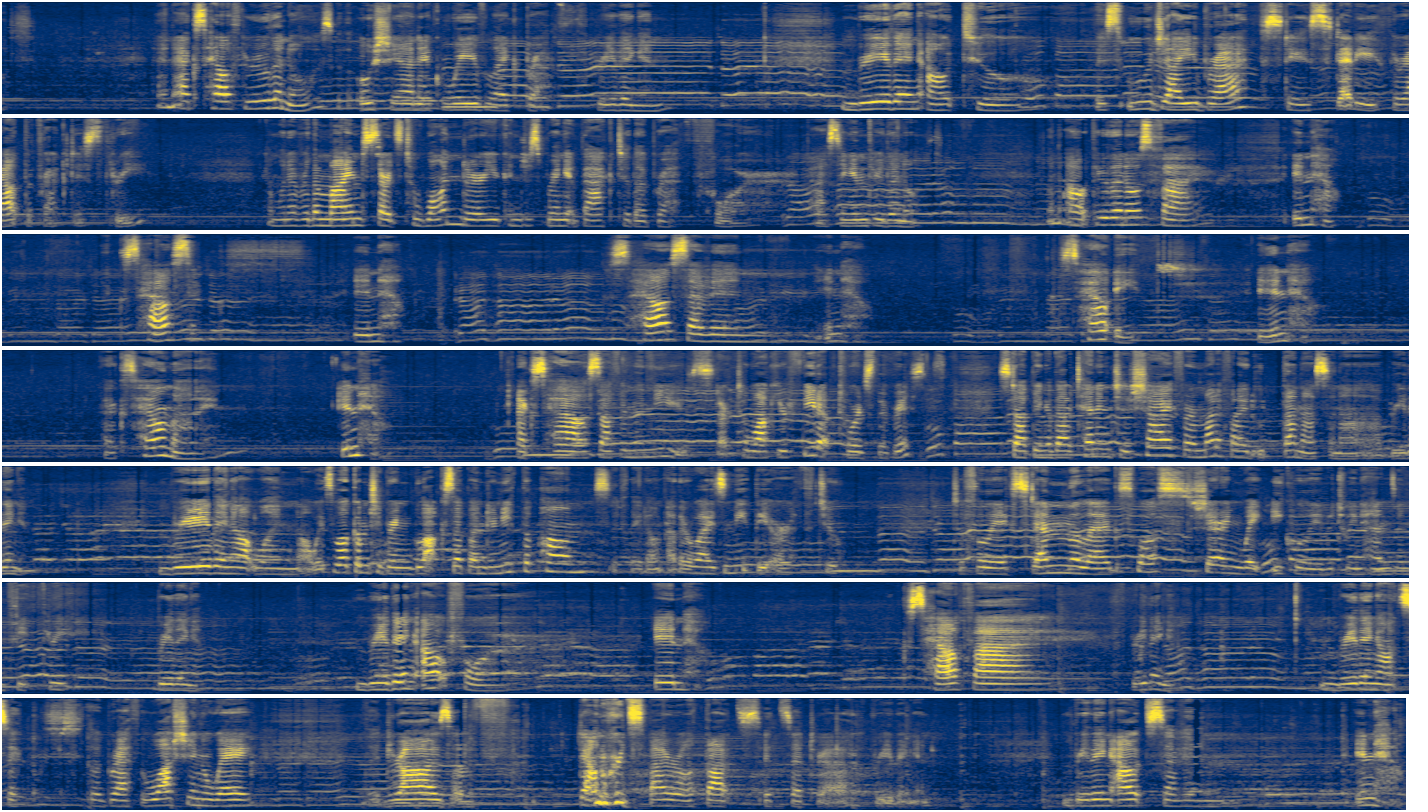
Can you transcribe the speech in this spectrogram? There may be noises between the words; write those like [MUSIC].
And exhale through the nose with oceanic wave-like breath. Breathing in. Breathing out to this Ujjayi breath stays steady throughout the practice. Three. And whenever the mind starts to wander, you can just bring it back to the breath. Four. Passing in through the nose. And out through the nose. Five. Inhale. Exhale. Six. Inhale. Exhale. Seven. Inhale. Exhale eight. Inhale. Exhale nine. Inhale. Exhale, soften the knees. Start to walk your feet up towards the wrists. Stopping about 10 inches shy for a modified Uttanasana. Breathing in. Breathing out one. Always welcome to bring blocks up underneath the palms if they don't otherwise meet the earth. Two to fully extend the legs while sharing weight equally between hands and feet. Three. Breathing in. Breathing out. Four. Inhale. Exhale. Five. Breathing in. And breathing out. Six. The breath washing away the draws of downward [LAUGHS] spiral thoughts, etc. Breathing in. Breathing out seven. Inhale.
